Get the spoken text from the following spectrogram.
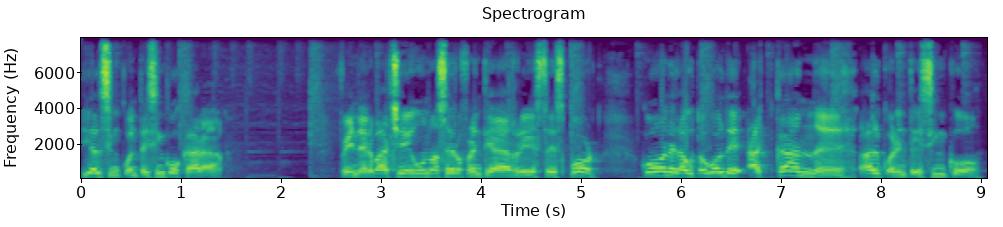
y el 55 Cara. Fenerbahce 1 a 0 frente a Res Sport con el autogol de Akan eh, al 45.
